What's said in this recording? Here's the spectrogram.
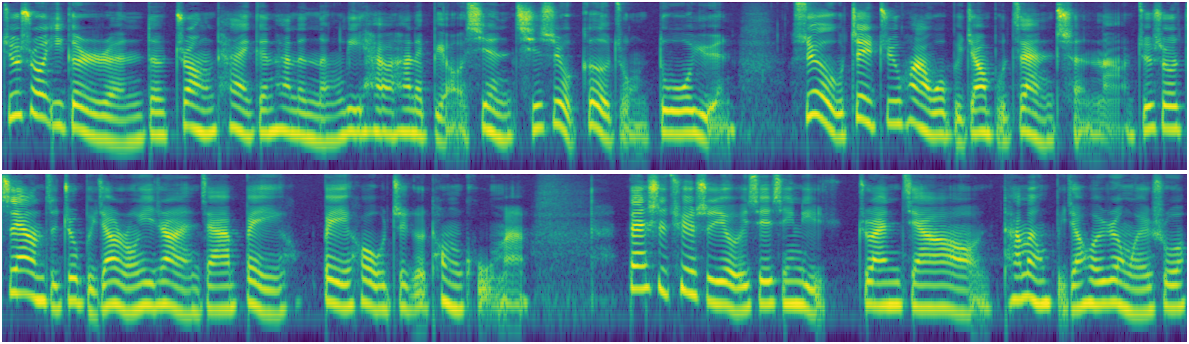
就是说一个人的状态跟他的能力，还有他的表现，其实有各种多元。所以我这句话我比较不赞成啦，就是说这样子就比较容易让人家背背后这个痛苦嘛。但是确实有一些心理专家哦，他们比较会认为说，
